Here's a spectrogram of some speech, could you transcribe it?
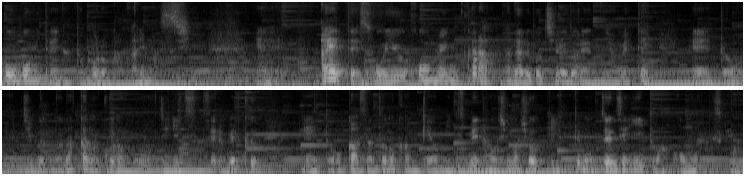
行語みたいなところがありますし、えー、あえてそういう方面からアダルト・チルドレンにやめて、えーと自分の中の子供を自立させるべくえーと、お母さんとの関係を見つめ直しましょうって言っても全然いいとは思うんですけどね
